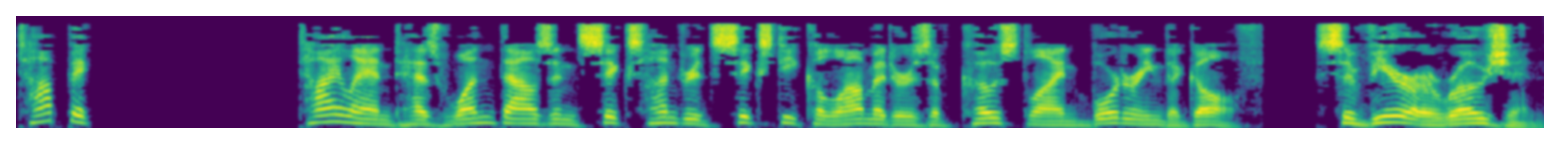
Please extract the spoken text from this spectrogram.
Topic: Thailand has 1660 kilometers of coastline bordering the Gulf. Severe erosion,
